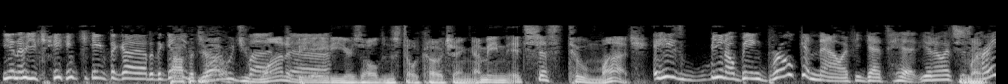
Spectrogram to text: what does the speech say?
You know, you can't keep the guy out of the game. Why would you want to be uh, 80 years old and still coaching? I mean, it's just too much. He's, you know, being broken now if he gets hit. You know, it's just crazy.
